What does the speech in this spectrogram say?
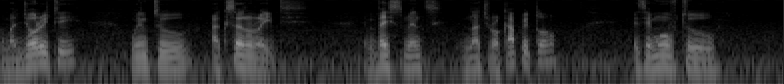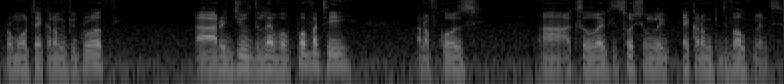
the majority, we need to accelerate investment in natural capital as a move to promote economic growth, uh, reduce the level of poverty, and of course, uh, accelerate social and economic development.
